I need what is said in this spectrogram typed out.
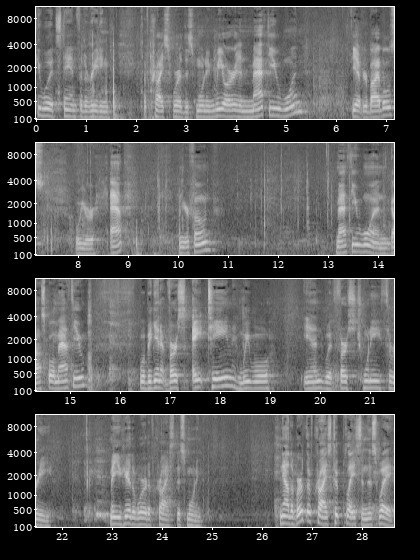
If you would stand for the reading of Christ's word this morning. We are in Matthew 1. If you have your Bibles or your app on your phone, Matthew 1, Gospel of Matthew. We'll begin at verse 18. We will end with verse 23. May you hear the word of Christ this morning. Now, the birth of Christ took place in this way.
